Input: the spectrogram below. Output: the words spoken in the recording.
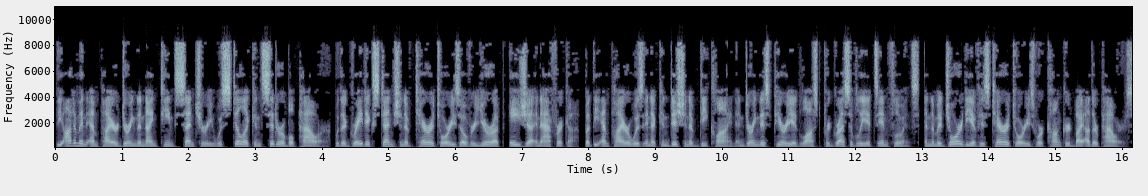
the Ottoman Empire during the 19th century was still a considerable power, with a great extension of territories over Europe, Asia and Africa, but the empire was in a condition of decline and during this period lost progressively its influence, and the majority of his territories were conquered by other powers.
